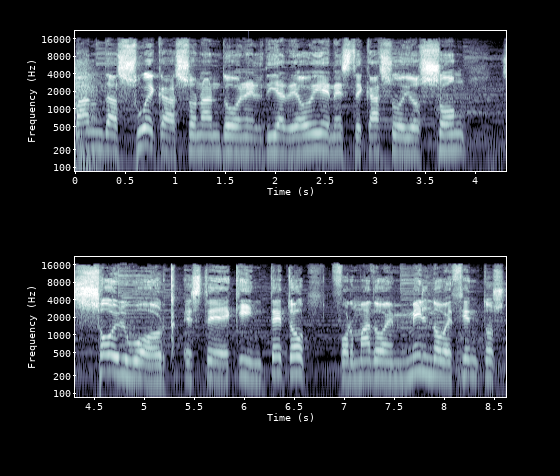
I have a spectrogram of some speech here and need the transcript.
Banda sueca sonando en el día de hoy, en este caso ellos son Soilwork, este quinteto formado en 1900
